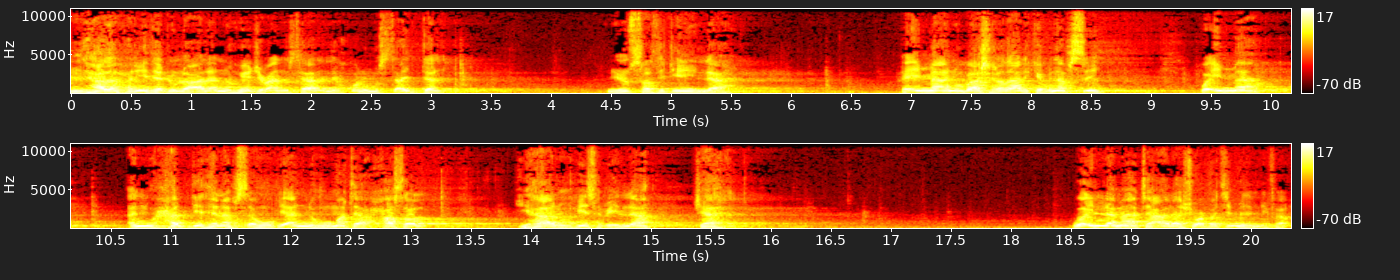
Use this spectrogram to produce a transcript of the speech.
هذا الحديث يدل على أنه يجب على الإنسان أن يكون مستعدا لنصرة دين الله فإما أن يباشر ذلك بنفسه وإما أن يحدث نفسه بأنه متى حصل جهاد في سبيل الله جاهد وإلا مات على شعبة من النفاق.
